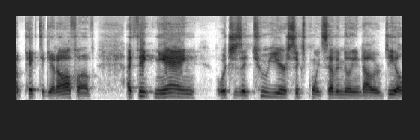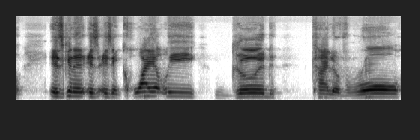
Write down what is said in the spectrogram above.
a pick to get off of. I think Niang, which is a two year, six point seven million dollar deal, is gonna is is a quietly good kind of role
